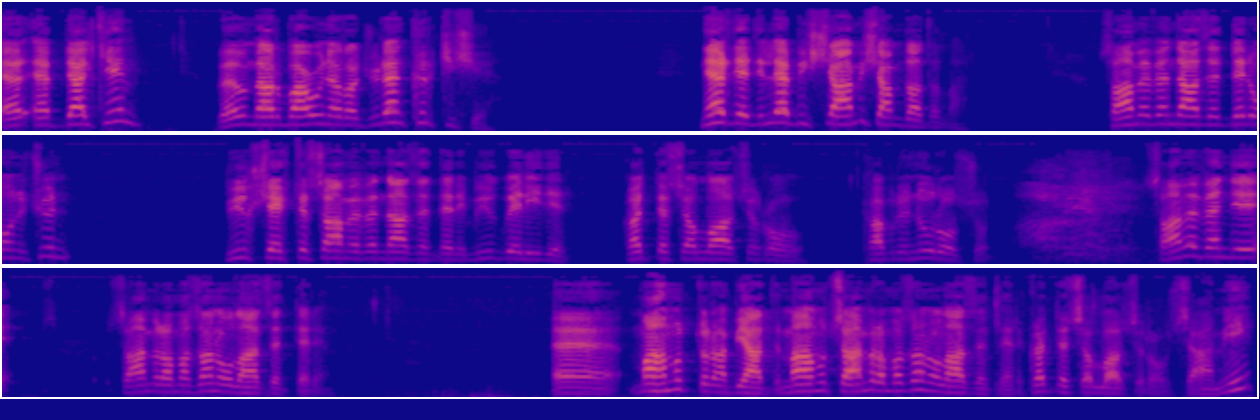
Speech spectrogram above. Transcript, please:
e, ebdal kim? Ve hum erbaune racülen 40 kişi. Nerededirler? Bir Şam'ı Şam'dadırlar. Sami Efendi Hazretleri onun için büyük şeyhtir Sami Efendi Hazretleri, büyük velidir. Kaddesallahu sirruhu. Kabri nur olsun. Amin. Sami Efendi Sami Ramazanoğlu Hazretleri. Ee, Mahmud'dur abiyadı. Mahmud Sami Ramazanoğlu Hazretleri. Kaddesallahu sirruhu. Sami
